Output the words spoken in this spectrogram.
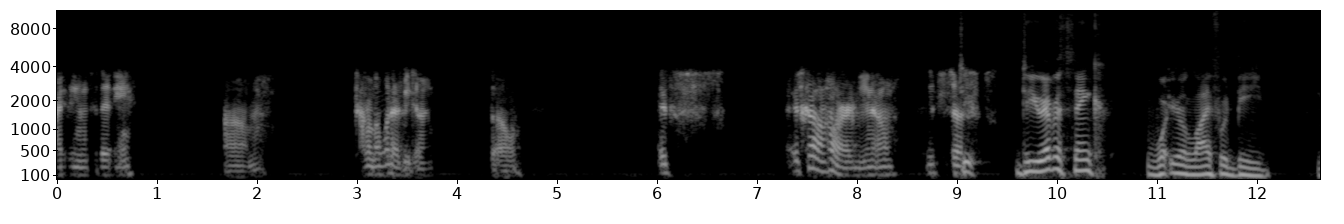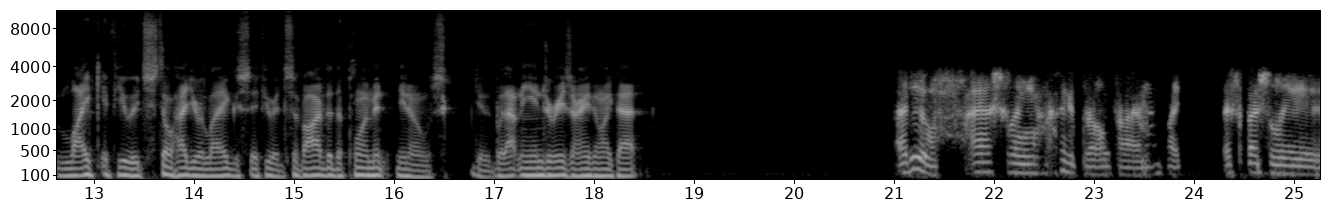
writing today. Um, I don't know what I'd be doing. So it's it's kind of hard, you know. It's just. Do, do you ever think what your life would be like if you had still had your legs, if you had survived the deployment, you know, without any injuries or anything like that? I do. I actually, I think about it all the time. Like, especially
